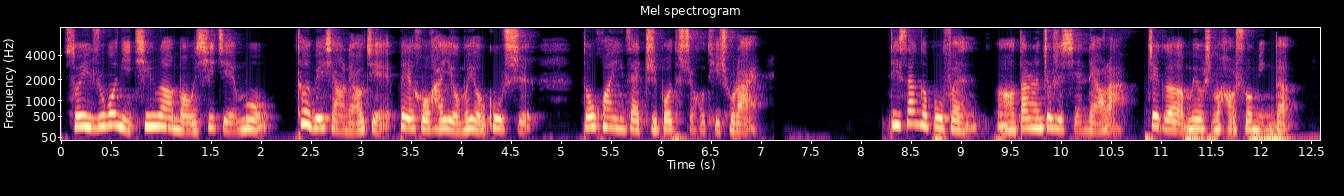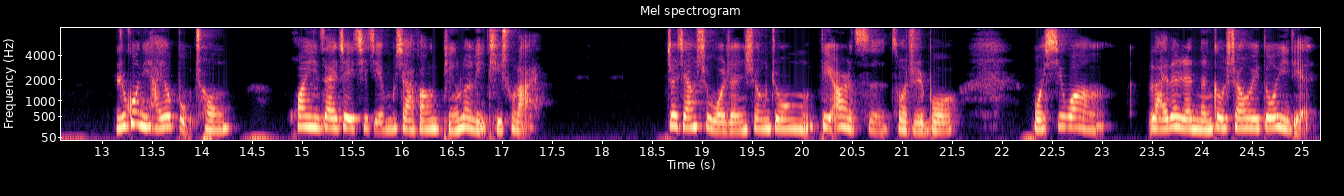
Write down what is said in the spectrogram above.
所以，如果你听了某期节目，特别想了解背后还有没有故事，都欢迎在直播的时候提出来。第三个部分啊，当然就是闲聊啦，这个没有什么好说明的。如果你还有补充，欢迎在这一期节目下方评论里提出来。这将是我人生中第二次做直播，我希望来的人能够稍微多一点。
